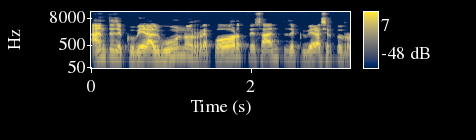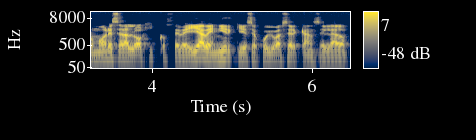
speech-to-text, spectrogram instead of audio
Antes de que hubiera algunos reportes, antes de que hubiera ciertos rumores, era lógico. Se veía venir que ese juego iba a ser cancelado.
